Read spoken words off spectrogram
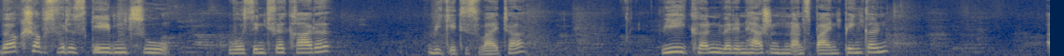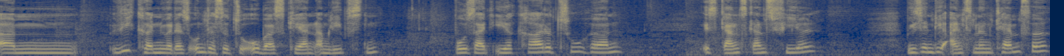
Workshops wird es geben zu, wo sind wir gerade? Wie geht es weiter? Wie können wir den Herrschenden ans Bein pinkeln? Ähm, wie können wir das Unterste zu Oberst kehren am liebsten? Wo seid ihr gerade zuhören? Ist ganz, ganz viel. Wie sind die einzelnen Kämpfe?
